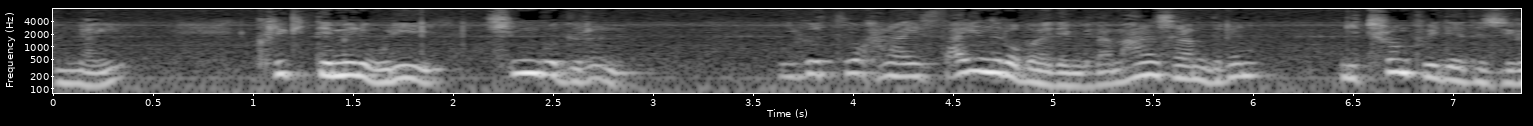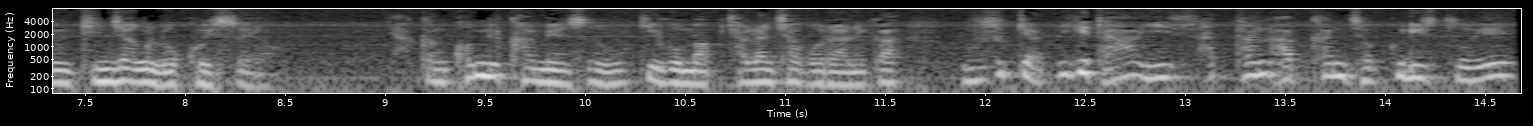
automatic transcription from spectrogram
분명히. 그렇기 때문에 우리 친구들은 이것도 하나의 사인으로 봐야 됩니다. 많은 사람들은 이 트럼프에 대해서 지금 긴장을 놓고 있어요. 약간 코믹하면서 웃기고 막 잘난 척을 하니까 우습게 이게 다 이 사탄 악한 적그리스도의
